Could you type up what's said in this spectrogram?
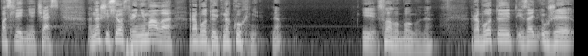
Последняя часть. Наши сестры немало работают на кухне, да? И слава Богу, да? Работают из уже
